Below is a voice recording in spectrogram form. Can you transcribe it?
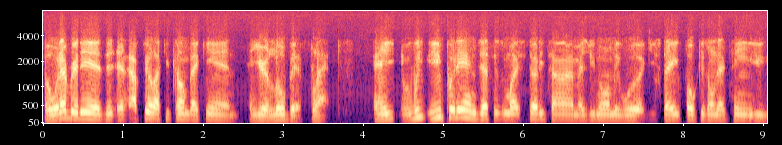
or whatever it is. It, I feel like you come back in and you're a little bit flat. And you, we you put in just as much study time as you normally would. You stay focused on that team. You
